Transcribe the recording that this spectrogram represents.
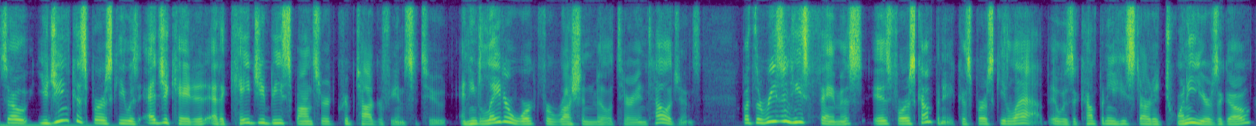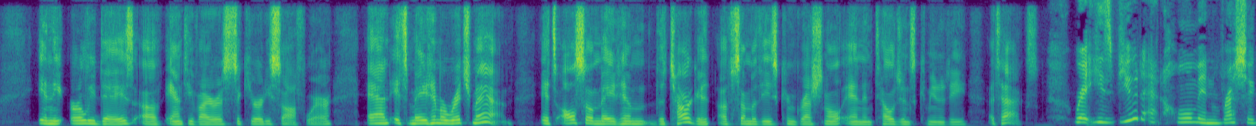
So, Eugene Kaspersky was educated at a KGB sponsored cryptography institute, and he later worked for Russian military intelligence. But the reason he's famous is for his company, Kaspersky Lab. It was a company he started 20 years ago in the early days of antivirus security software, and it's made him a rich man. It's also made him the target of some of these congressional and intelligence community attacks. Right. He's viewed at home in Russia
